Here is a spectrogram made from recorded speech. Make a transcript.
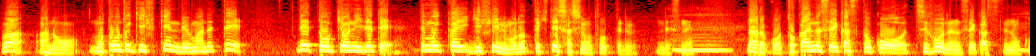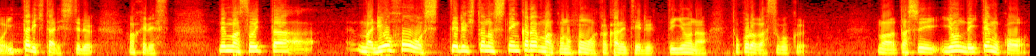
は、あの、もともと岐阜県で生まれて、で、東京に出て、で、もう一回岐阜県に戻ってきて写真を撮ってるんですね。だからこう、都会の生活とこう、地方での生活っていうのをこう、行ったり来たりしてるわけです。で、まあそういった まあ、両方を知ってる人の視点から、まあ、この本は書かれているっていうようなところがすごく、まあ、私読んでいてもこ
